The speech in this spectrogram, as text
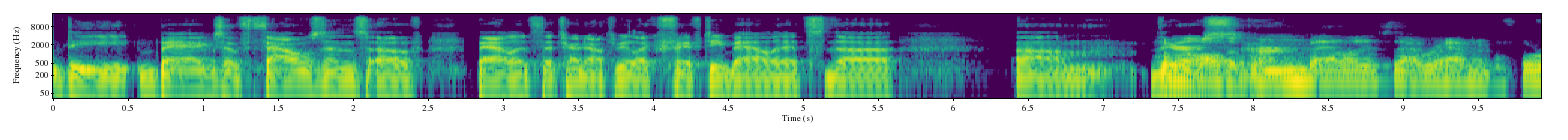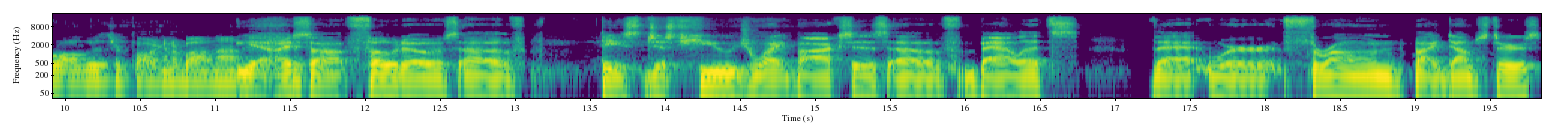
the bags of thousands of ballots that turned out to be like 50 ballots the um there's all the burn ballots that were happening before all this are talking about now. yeah i saw photos of these just huge white boxes of ballots that were thrown by dumpsters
